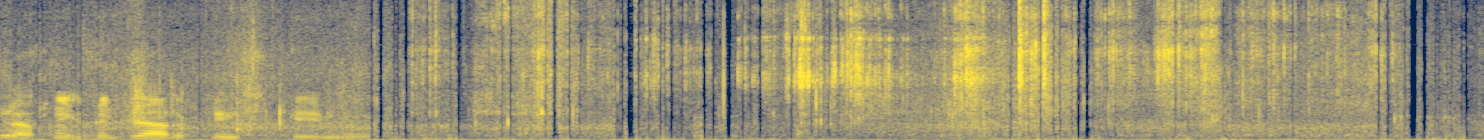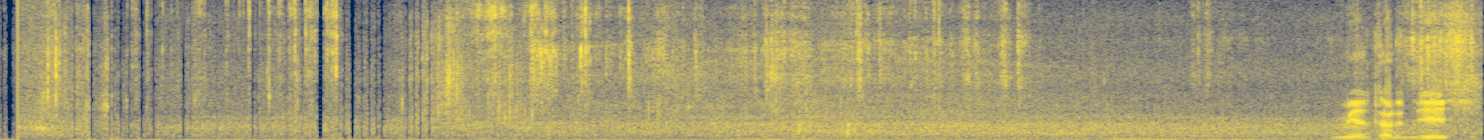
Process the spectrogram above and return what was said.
Прекрасный экземпляр, в принципе. Ну. Метр десять.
